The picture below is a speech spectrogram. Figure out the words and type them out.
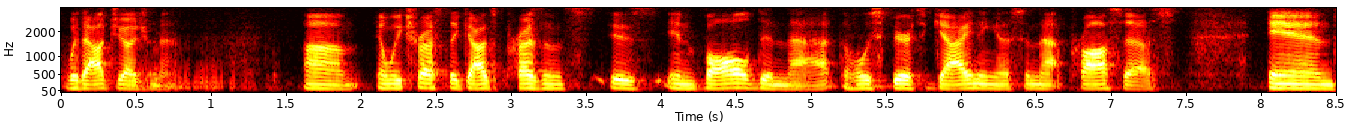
without judgment. Um, and we trust that God's presence is involved in that. The Holy Spirit's guiding us in that process. And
